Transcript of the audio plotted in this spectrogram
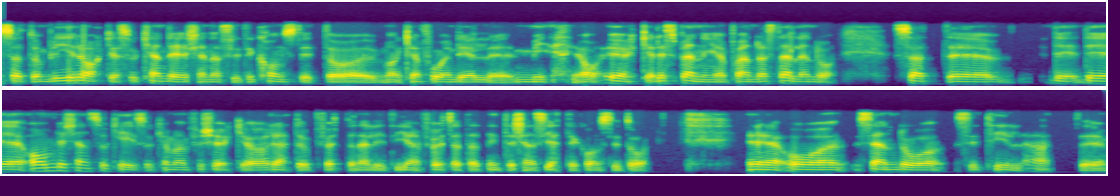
så att de blir raka så kan det kännas lite konstigt och man kan få en del eh, ja, ökade spänningar på andra ställen då. Så att eh, det, det, om det känns okej så kan man försöka att rätta upp fötterna lite grann förutsatt att det inte känns jättekonstigt då. Eh, och sen då se till att eh,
